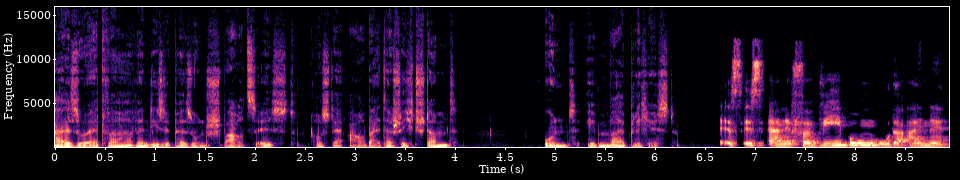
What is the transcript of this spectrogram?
Also etwa, wenn diese Person schwarz ist, aus der Arbeiterschicht stammt und eben weiblich ist. Es ist eine Verwebung oder eine,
